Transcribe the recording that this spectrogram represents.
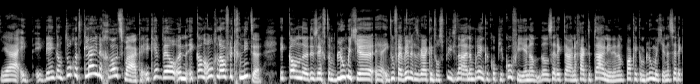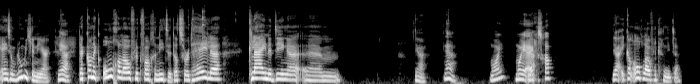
Ja, ik, ik denk dan toch het kleine groots maken. Ik heb wel een, ik kan ongelooflijk genieten. Ik kan eh, dus echt een bloemetje, ik doe vrijwilligerswerk in het hospice. Nou, en dan breng ik een kopje koffie en dan, dan zet ik daar, dan ga ik de tuin in en dan pak ik een bloemetje en dan zet ik eens een bloemetje neer. Ja, Daar kan ik ongelooflijk van genieten. Dat soort hele kleine dingen. ehm, ja. ja. Mooi. Mooie eigenschap. ja, ik kan ongelooflijk genieten.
